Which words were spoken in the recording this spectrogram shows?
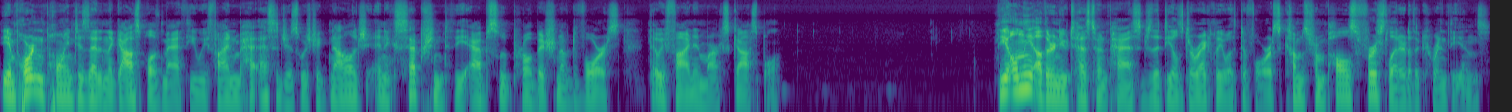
The important point is that in the Gospel of Matthew, we find passages which acknowledge an exception to the absolute prohibition of divorce that we find in Mark's Gospel. The only other New Testament passage that deals directly with divorce comes from Paul's first letter to the Corinthians.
